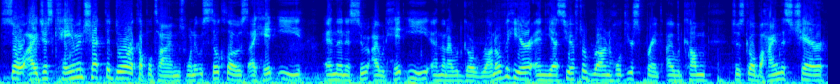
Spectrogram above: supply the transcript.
So I just came and checked the door a couple times when it was still closed. I hit E, and then as soon I would hit E, and then I would go run over here. And yes, you have to run, hold your sprint. I would come, just go behind this chair,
